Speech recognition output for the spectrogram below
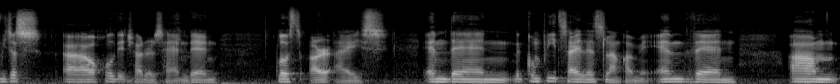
we just uh, hold each other's hand, then close our eyes. And then, complete silence lang kami. And then, um,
